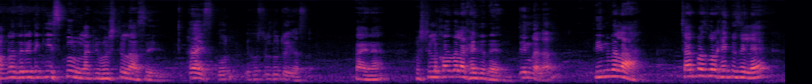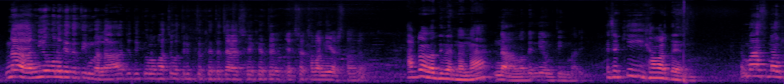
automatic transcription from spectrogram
আপনাদের এটা কি স্কুল নাকি হোস্টেল আছে? হ্যাঁ স্কুল। হোস্টেল দুটোই আছে। তাই না? হোস্টেলে কয় বেলা খাইতে দেন? তিন বেলা। তিন বেলা? চার পাঁচবার খাইতে চাইলে? না নিয়ম অনুযায়ী তিন বেলা। যদি কোনো বাচ্চা অতিরিক্ত খেতে চায় সেক্ষেত্রে এক্সট্রা খাবার নিয়ে আসতে হবে। আপনারা দিবেন না না? না আমাদের নিয়ম তিন বারই আচ্ছা কি খাবার দেন? মাছ মাংস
